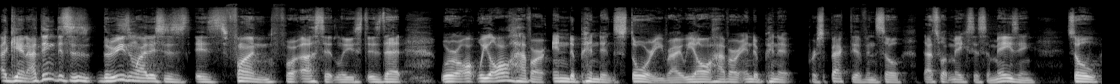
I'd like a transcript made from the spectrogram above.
again, I think this is the reason why this is is fun for us at least is that we're all we all have our independent story, right? We all have our independent perspective, and so that's what makes this amazing. So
